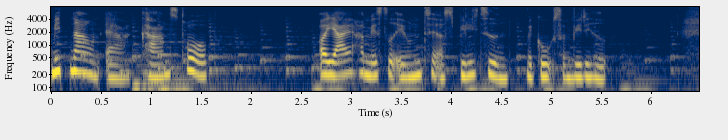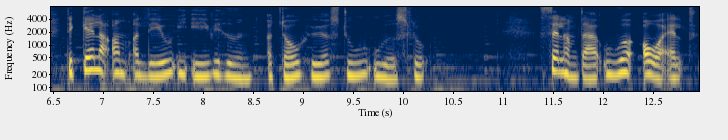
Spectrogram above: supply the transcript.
Mit navn er Karen Stroop, og jeg har mistet evnen til at spille tiden med god samvittighed. Det gælder om at leve i evigheden og dog høre stueuret slå. Selvom der er uger overalt,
